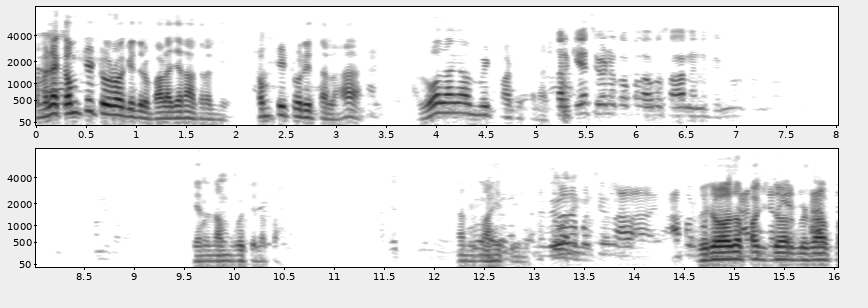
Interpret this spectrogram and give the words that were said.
ಆಮೇಲೆ ಕಂಪ್ನಿ ಟೂರ್ ಹೋಗಿದ್ರು ಬಹಳ ಜನ ಅದರಲ್ಲಿ. ಕಂಪ್ನಿ ಟೂರ್ ಇತ್ತಲ್ಲ ಅಲ್ಲಿ ಹೋದಾಗ ಮೀಟ್ ಮಾಡಿರ್ತಾರೆ ಏನೋ ಸರ್ ಕೆ ಸಿ ವೇಣುಗೋಪಾಲ್ ಅವರು ಸಹ ನಿನ್ನೆ ಬೆಂಗಳೂರಿಗೆ ಬಂದು ಕೊಂಡಿದ್ದಾರೆ ಏನು ನಮ್ಗೆ ಗೊತ್ತಿಲ್ಲಪ್ಪ. ನನಗೆ ಮಾಹಿತಿ ಇಲ್ಲ. ವಿರೋಧ ಪಕ್ಷದವ್ರು ಬಿಡ್ರಪ್ಪ.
